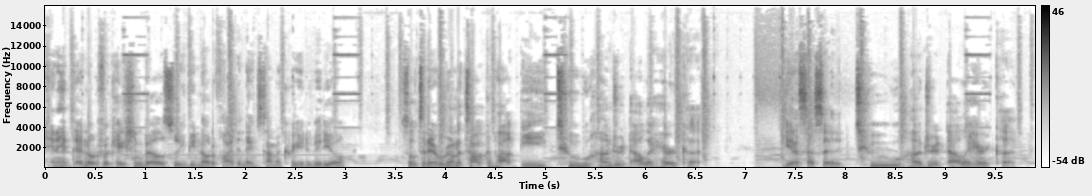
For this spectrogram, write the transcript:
and hit that notification bell so you'll be notified the next time I create a video. So today we're going to talk about the $200 haircut. Yes, I said it, $200 haircut.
